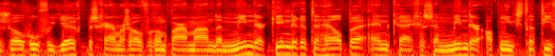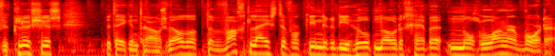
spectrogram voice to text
Zo hoeven jeugdbeschermers over een paar maanden minder kinderen te helpen en krijgen ze minder administratieve klusjes. Betekent trouwens wel dat de wachtlijsten voor kinderen die hulp nodig hebben nog langer worden.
